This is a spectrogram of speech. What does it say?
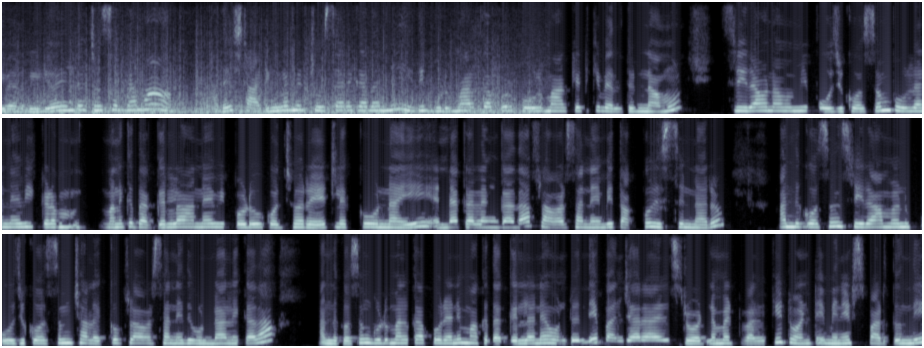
ఇవాళ వీడియో ఏంటో చూసేద్దామా? అదే స్టార్టింగ్లో మీరు చూసారు కదండి ఇది గుడి మార్కాపూర్ పూల మార్కెట్కి వెళ్తున్నాము. శ్రీరామనవమి పూజ కోసం పూలు అనేవి ఇక్కడ మనకి దగ్గరలో అనేవి ఇప్పుడు కొంచెం రేట్లు ఎక్కువ ఉన్నాయి. ఎండాకాలం కదా ఫ్లవర్స్ అనేవి తక్కువ ఇస్తున్నారు. అందుకోసం శ్రీరాముని పూజ కోసం చాలా ఎక్కువ ఫ్లవర్స్ అనేది ఉండాలి కదా. అందుకోసం గుడిమల్కాపూర్ అని మాకు దగ్గరలోనే ఉంటుంది. బంజారా హిల్స్ రోడ్ నెంబర్ ట్వెల్వ్కి ట్వంటీ మినిట్స్ పడుతుంది.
